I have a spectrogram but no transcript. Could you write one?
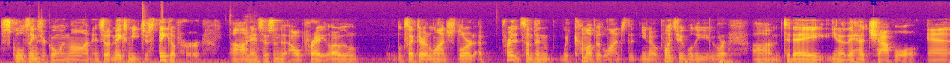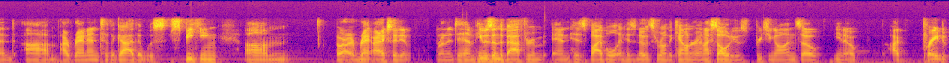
school things are going on, and so it makes me just think of her. Uh, Yeah. And so sometimes I'll pray. Oh, looks like they're at lunch. Lord, I pray that something would come up at lunch that you know points people to you. Or um, today, you know, they had chapel, and um, I ran into the guy that was speaking. Um, or I ran. I actually didn't run into him. He was in the bathroom, and his Bible and his notes were on the counter, and I saw what he was preaching on. So you know, I prayed.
